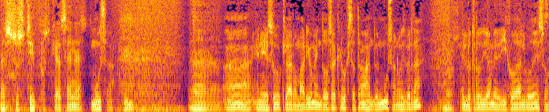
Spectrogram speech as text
estos tipos que hacen esto. Musa. Ah, Ah, en eso, claro, Mario Mendoza creo que está trabajando en Musa, ¿no es verdad? El otro día me dijo algo de eso.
